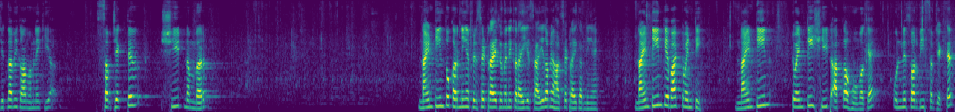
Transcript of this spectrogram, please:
जितना भी काम हमने किया सब्जेक्टिव शीट नंबर 19 तो करनी है, फिर से ट्राई जो मैंने कराई है सारी तो आपने हाथ से ट्राई करनी है। 19 के बाद 20 19 20 शीट आपका होमवर्क है 19 और 20 सब्जेक्टिव।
